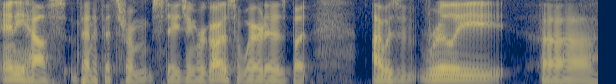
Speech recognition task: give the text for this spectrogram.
any house benefits from staging, regardless of where it is, but I was really, uh,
